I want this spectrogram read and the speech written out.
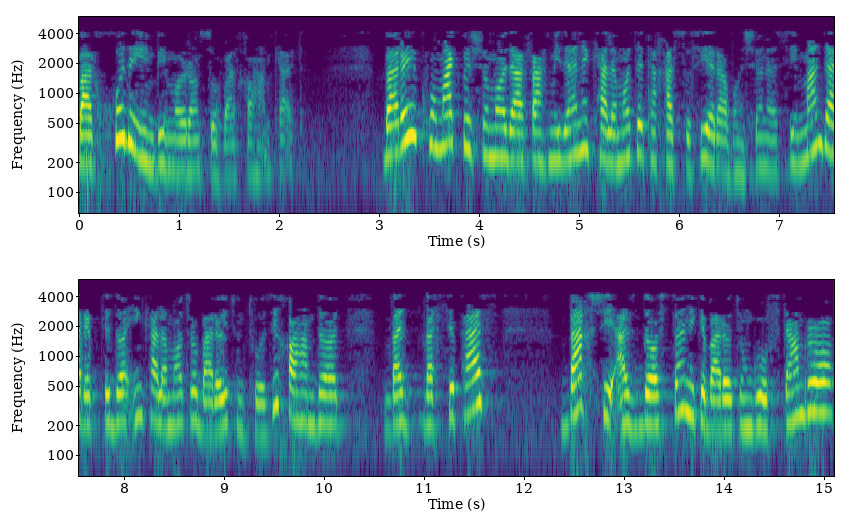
بر خود این بیماران صحبت خواهم کرد. برای کمک به شما در فهمیدن کلمات تخصصی روانشناسی من در ابتدا این کلمات رو برایتون توضیح خواهم داد و, و سپس بخشی از داستانی که براتون گفتم رو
